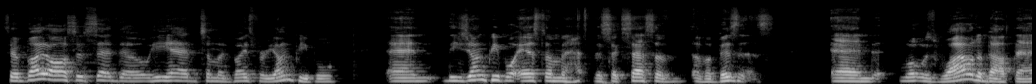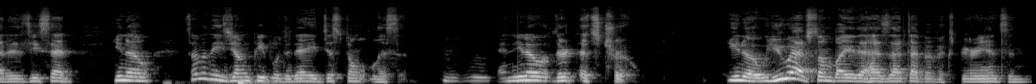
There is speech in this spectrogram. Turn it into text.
So Bud also said though he had some advice for young people, and these young people asked him the success of of a business. And what was wild about that is he said, you know, some of these young people today just don't listen. Mhm. And you know, they're, it's true. You know, you have somebody that has that type of experience, and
